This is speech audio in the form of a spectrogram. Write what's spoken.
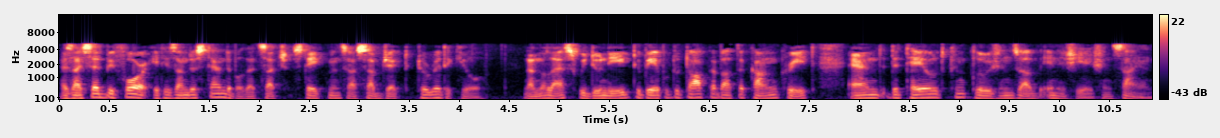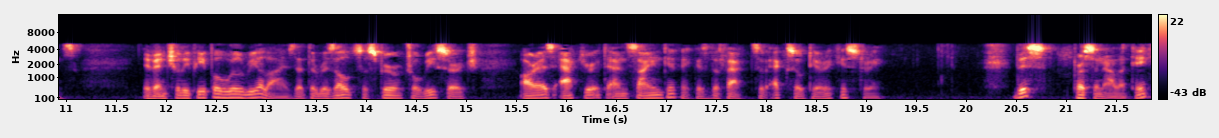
As I said before, it is understandable that such statements are subject to ridicule. Nonetheless, we do need to be able to talk about the concrete and detailed conclusions of initiation science. Eventually, people will realize that the results of spiritual research are as accurate and scientific as the facts of exoteric history. This personality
